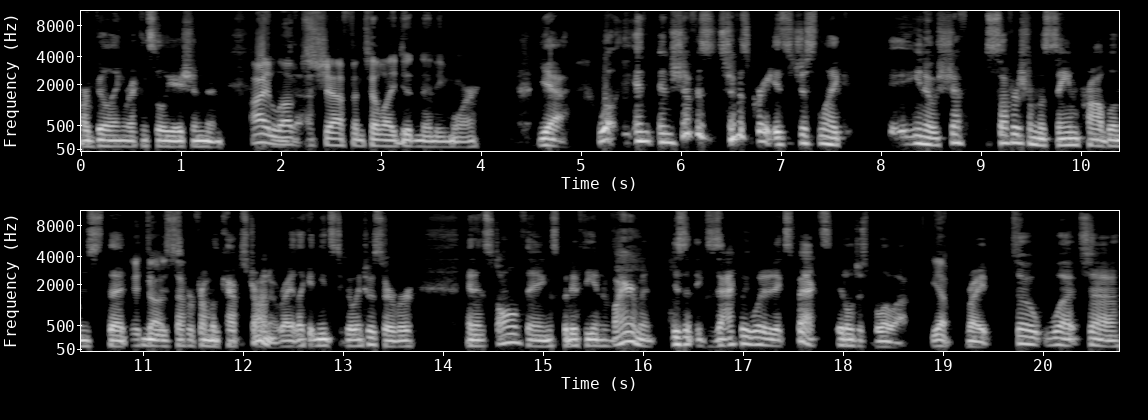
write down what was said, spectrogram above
our billing reconciliation. And I loved uh, Chef until I didn't anymore. Yeah. Well, and, and Chef is, Chef is great. It's just like, you know, Chef suffers from the same problems that it you suffer from with Capistrano, right? Like it needs to go into a server and install things. But if the environment isn't exactly what it expects, it'll just blow up. Yep. Right. So what, uh,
